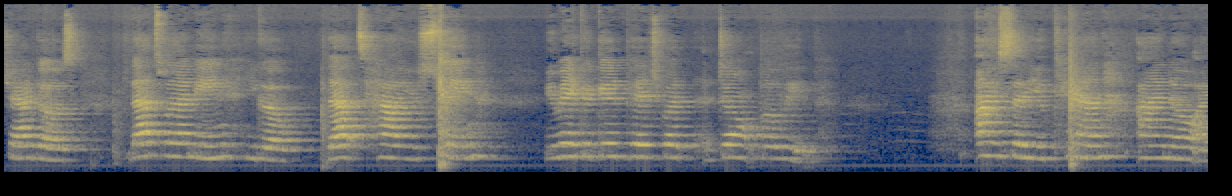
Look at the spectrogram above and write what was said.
Chad goes, that's what I mean. You go, that's how you swing. You make a good pitch, but don't believe. I say you can. I know I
